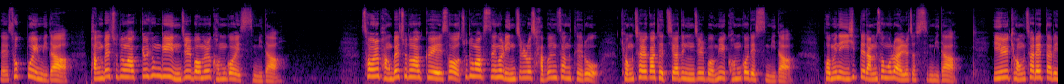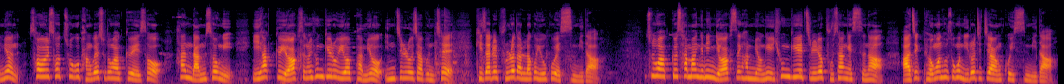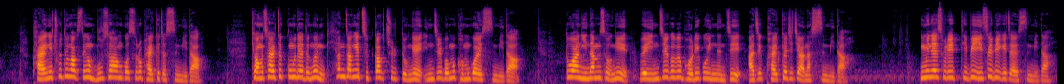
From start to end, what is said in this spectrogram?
네, 속보입니다. 방배초등학교 흉기 인질범을 검거했습니다. 서울 방배초등학교에서 초등학생을 인질로 잡은 상태로 경찰과 대치하던 인질범이 검거됐습니다. 범인은 20대 남성으로 알려졌습니다. 이일 경찰에 따르면 서울 서초구 방배초등학교에서 한 남성이 이 학교 여학생을 흉기로 위협하며 인질로 잡은 채 기자를 불러달라고 요구했습니다. 초등학교 3학년인 여학생 한 명이 흉기에 찔려 부상했으나 아직 병원 후송은 이뤄지지 않고 있습니다. 다행히 초등학생은 무사한 것으로 밝혀졌습니다. 경찰 특공대 등은 현장에 즉각 출동해 인질범을 검거했습니다. 또한 이 남성이 왜 인질극을 벌이고 있는지 아직 밝혀지지 않았습니다. 국민의 소리 TV 이슬비 기자였습니다.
